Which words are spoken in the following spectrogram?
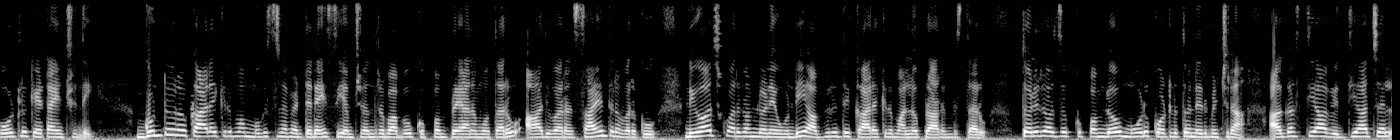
కోట్లు కేటాయించింది. గుంటూరు కార్యక్రమం ముగిసిన వెంటనే సీఎం చంద్రబాబు కుప్పం ప్రయాణమవుతారు. ఆదివారం సాయంత్రం వరకు నియోజకవర్గంలోనే ఉండి అభివృద్ధి కార్యక్రమాలను ప్రారంభిస్తారు. తొలి రోజు కుప్పంలో మూడు కోట్లతో నిర్మించిన అగస్త్య విద్యాచల్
